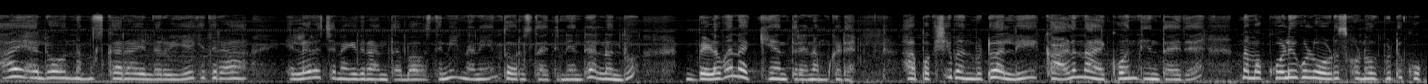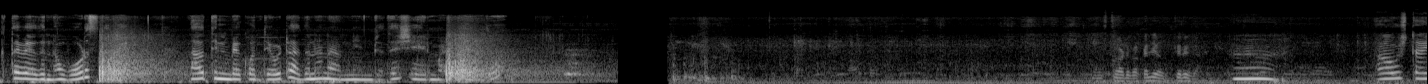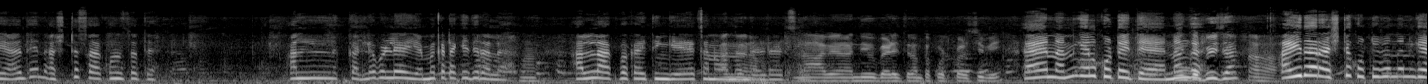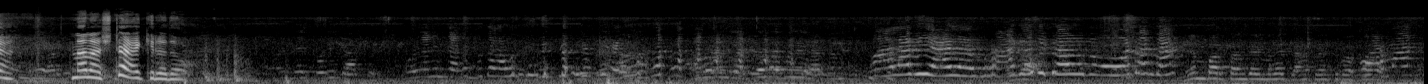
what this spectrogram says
Hi hello ನಮಸ್ಕಾರ. ಎಲ್ಲರೂ ಹೇಗಿದ್ದೀರಾ? ಎಲ್ಲರೂ ಚೆನ್ನಾಗಿದ್ದೀರಾ ಅಂತ ಭಾವಿಸ್ತೀನಿ. ನಾನೇನು ತೋರಿಸ್ತಾ ಇದ್ದೀನಿ ಅಂದರೆ ಅಲ್ಲೊಂದು ಬೆಳವನಕ್ಕಿ ಅಂತಾರೆ ನಮ್ಮ ಕಡೆ. ಆ ಪಕ್ಷಿ ಬಂದ್ಬಿಟ್ಟು ಅಲ್ಲಿ ಕಾಳನ್ನು ಹಾಯ್ಕೊಂಡು ತಿಂತಾ ಇದೆ. ನಮ್ಮ ಕೋಳಿಗಳು ಓಡಿಸ್ಕೊಂಡು ಹೋಗ್ಬಿಟ್ಟು ಕುಗ್ತವೆ ಅದನ್ನು ಓಡಿಸ್ತವೆ ನಾವು ತಿನ್ನಬೇಕು ಅಂತ ಹೇಳ್ಬಿಟ್ಟು ಅದನ್ನು ನಾನು ನಿಮ್ಮ ಜೊತೆ ಶೇರ್ ಮಾಡ್ತಾ ಇರೋದು. ಮಸ್ತ್ ಮಾಡ್ಬೇಕಲ್ಲಿ ಇವಾಗ ತಿರ್ಗ. ಹ್ಞೂ ಔಷಧ ಅದೇನು ಅಷ್ಟು ಸಾಕು ಅನ್ಸತ್ತೆ. ಅಲ್ಲಿ ಕಡಲೆಬಳ್ಳೆ ಎಮ್ಮೆ ಕಟ್ಟಾಕಿದ್ದೀರಲ್ಲ ಅಲ್ಲಿ ಹಾಕ್ಬೇಕಾಯ್ತು ಹಿಂಗೆ ಕಣ ಒಂದೊಂದು ಎರಡು ಎರಡು ನಾವೇ ನೀವು ಬೆಳಿತೀರ ಅಂತ ಕೊಟ್ಟು ಕಳ್ಸಿವಿ. ಏ ನನ್ಗೆ ಎಲ್ಲಿ ಕೊಟ್ಟೈತೆ? ನಂಗೆ ಬೀಜ? ಐದಾರು ಅಷ್ಟೇ ಕೊಟ್ಟಿರೋ ನನಗೆ. ನಾನು ಅಷ್ಟೇ ಹಾಕಿರೋದು. ಹಾಂ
